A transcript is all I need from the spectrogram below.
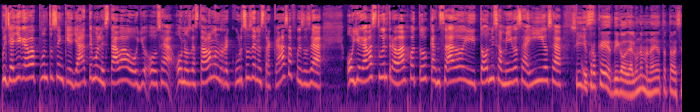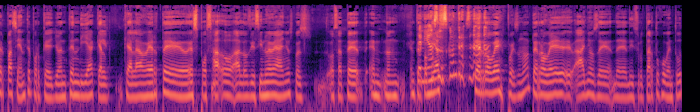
pues ya llegaba a puntos en que ya te molestaba o yo, o sea, o nos gastábamos los recursos de nuestra casa, pues, o sea, o llegabas tú del trabajo todo cansado y todos mis amigos ahí, o sea... Sí, yo creo que, digo, de alguna manera yo trataba de ser paciente porque yo entendía que al, que al haberte desposado a los 19 años, pues, o sea, te... En, entre Tenía sus contras. Te robé, pues, ¿no? Te robé años de, de disfrutar tu juventud.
